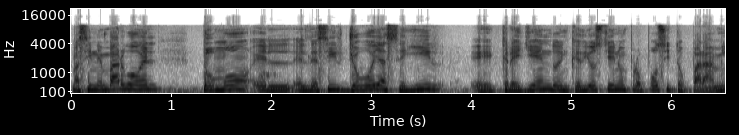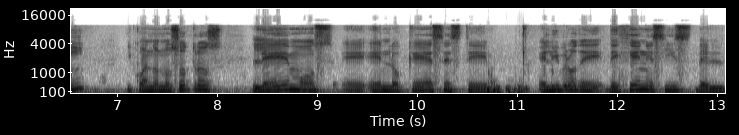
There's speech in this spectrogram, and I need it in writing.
Mas, sin embargo, él tomó el, el decir, yo voy a seguir eh, creyendo en que Dios tiene un propósito para mí. Y cuando nosotros leemos eh, en lo que es este el libro de, de Génesis, del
